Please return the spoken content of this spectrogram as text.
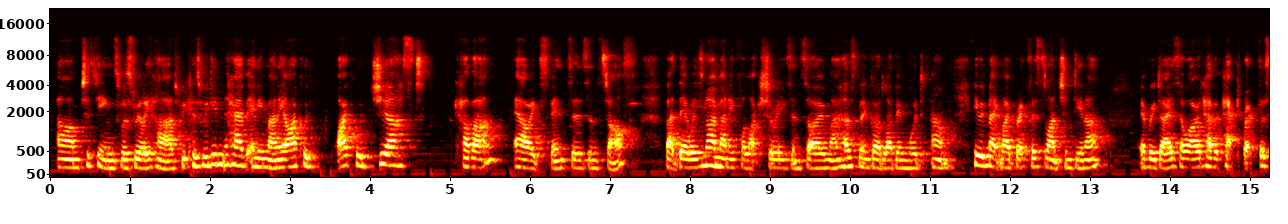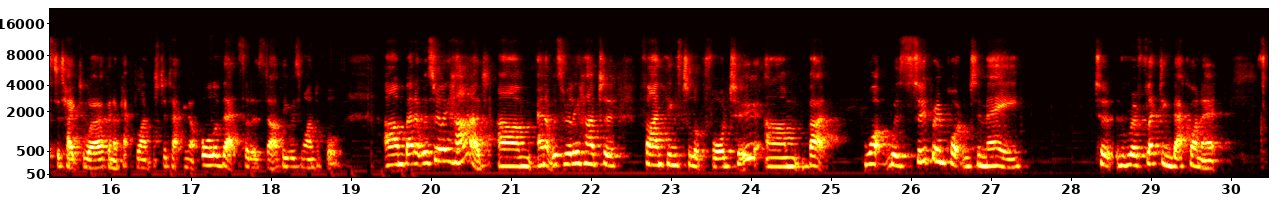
um, to things was really hard because we didn't have any money. I could I could just cover our expenses and stuff, but there was no money for luxuries. And so my husband, God love him, would um, he would make my breakfast, lunch, and dinner every day. So I would have a packed breakfast to take to work and a packed lunch to take, you know, all of that sort of stuff. He was wonderful. Um, but it was really hard. Um, and it was really hard to find things to look forward to. Um, but what was super important to me, to reflecting back on it,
